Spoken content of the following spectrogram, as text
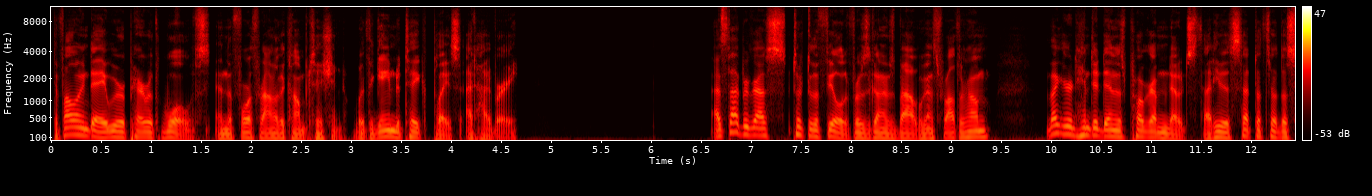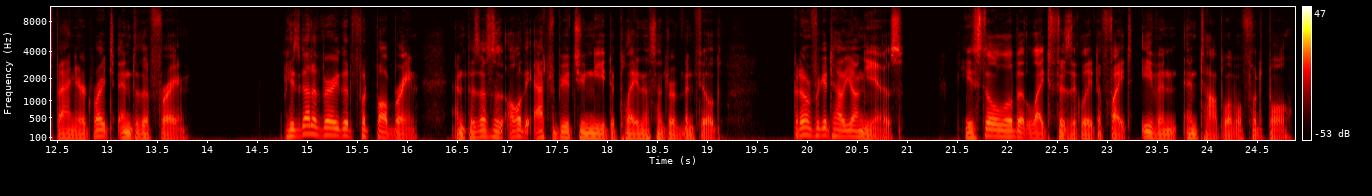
The following day, we were paired with Wolves in the fourth round of the competition, with the game to take place at Highbury. As Fabregas took to the field for his gunner's bow against Rotherham, Wenger hinted in his program notes that he was set to throw the Spaniard right into the fray. He's got a very good football brain and possesses all the attributes you need to play in the center of midfield. But don't forget how young he is. He's still a little bit light physically to fight, even in top level football.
